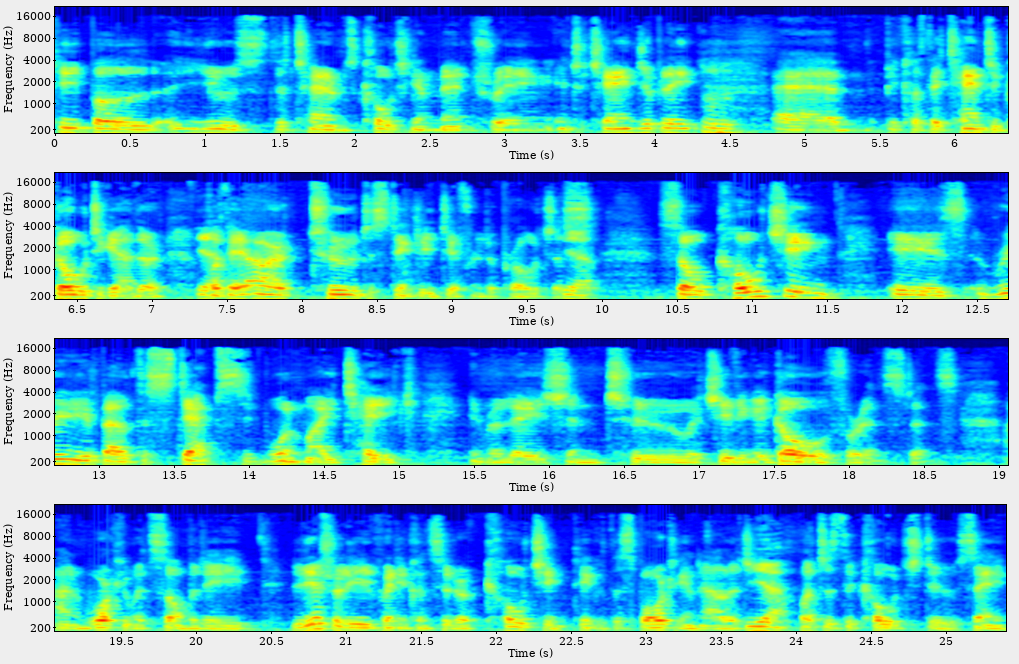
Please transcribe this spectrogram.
people use the terms coaching and mentoring interchangeably Mm. um, because they tend to go together, Yeah. but they are two distinctly different approaches. Yeah. So coaching is really about the steps one might take in relation to achieving a goal, for instance, and working with somebody. Literally, when you consider coaching, think of the sporting analogy. Yeah. What does the coach do? Saying,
